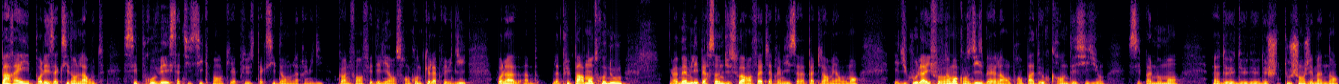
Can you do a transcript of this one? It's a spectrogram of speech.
Pareil pour les accidents de la route. C'est prouvé statistiquement qu'il y a plus d'accidents l'après-midi. Encore une fois, on fait des liens, on se rend compte que l'après-midi, voilà, la plupart d'entre nous, même les personnes du soir, en fait, l'après-midi, ça va pas être leur meilleur moment. Et du coup, là, il faut vraiment qu'on se dise, ben là, on prend pas de grandes décisions. C'est pas le moment euh, de, tout changer maintenant.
